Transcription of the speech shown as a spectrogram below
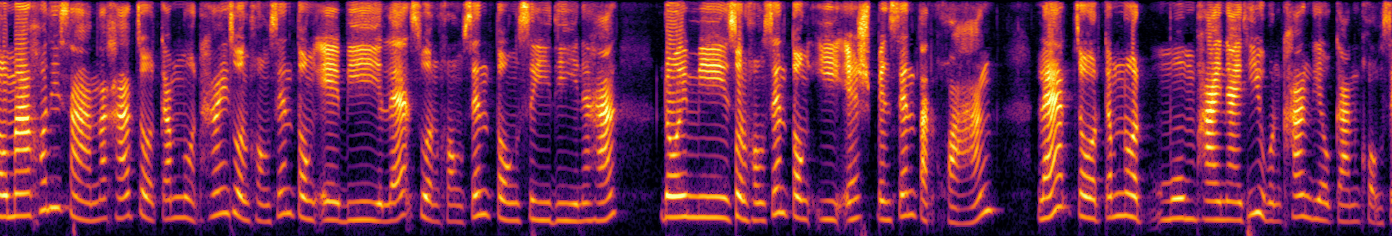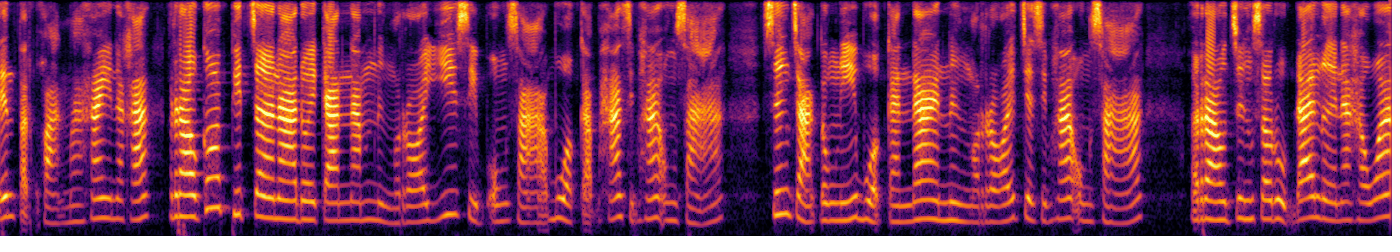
ต่อมาข้อที่ 3 นะคะ โจทย์กำหนดให้ส่วนของเส้นตรง AB และส่วนของเส้นตรง CD นะคะ โดยมีส่วนของเส้นตรง EH เป็นเส้นตัดขวาง และโจทย์กำหนดมุมภายในที่อยู่บนข้างเดียวกันของเส้นตัดขวางมาให้นะคะ เราก็พิจารณาโดยการนำ120 องศาบวกกับ 55 องศา ซึ่งจากตรงนี้บวกกันได้ 175 องศา เราจึงสรุปได้เลยนะคะว่า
